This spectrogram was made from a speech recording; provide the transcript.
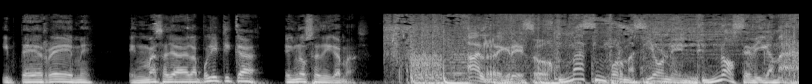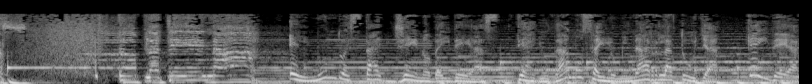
y PRM, en Más allá de la política, en No se diga más. Al regreso, más información en No se diga más. Top El mundo está lleno de ideas. Te ayudamos a iluminar la tuya. ¿Qué idea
